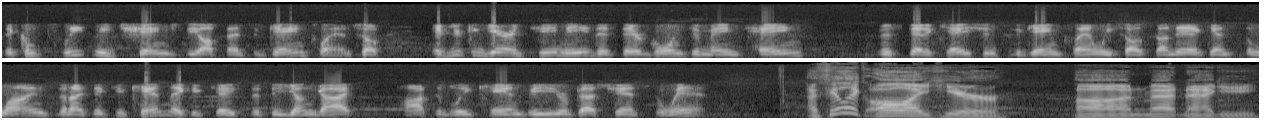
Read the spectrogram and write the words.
They completely changed the offensive game plan. So if you can guarantee me that they're going to maintain this dedication to the game plan we saw Sunday against the Lions, then I think you can make a case that the young guy possibly can be your best chance to win. I feel like all I hear on Matt Nagy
